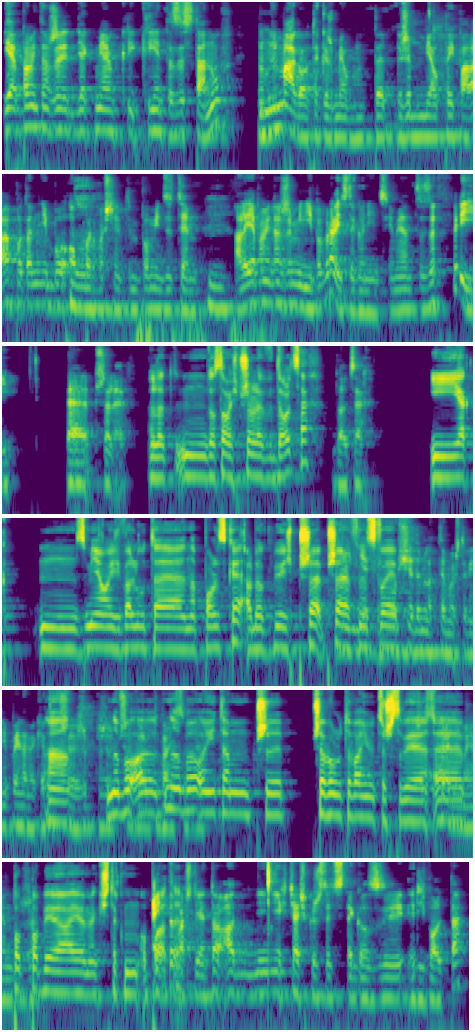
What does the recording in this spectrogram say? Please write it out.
Ja pamiętam, że jak miałem kli- klienta ze Stanów, to Mhm. wymagał tego, że miał, żebym miał PayPala, bo tam nie było opłat No. właśnie tym pomiędzy tym. Hmm. Ale ja pamiętam, że mi nie pobrali z tego nic. Ja miałem to za free, te przelew ale mm, dostałeś przelew w dolcach? w dolcach. I jak mm, zmieniałeś walutę na Polskę, albo jak robiłeś prze, przelew nie, na to swoje. było 7 lat temu, już tego nie pamiętam, jak ja A, to prze, prze, No bo, no bo oni tam przy przewalutowaniu też sobie e, po, pobierają jakąś taką Ej, to opłatę. właśnie, to a nie, nie chciałeś korzystać z tego z Revolta?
